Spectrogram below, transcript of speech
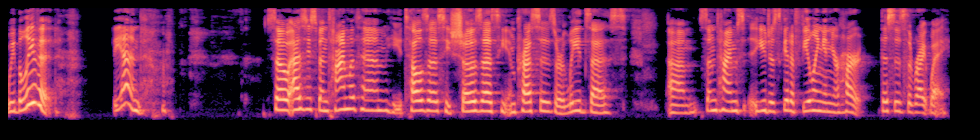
we believe it. The end. So as you spend time with him, he tells us, he shows us, he impresses or leads us. Um, sometimes you just get a feeling in your heart, this is the right way.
